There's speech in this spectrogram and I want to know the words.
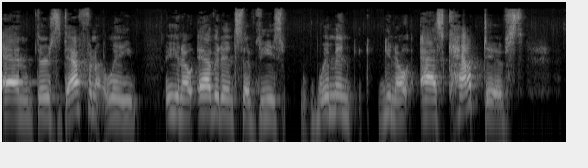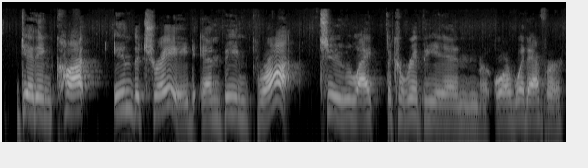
And there's definitely, you know, evidence of these women, you know, as captives getting caught in the trade and being brought to like the Caribbean or whatever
